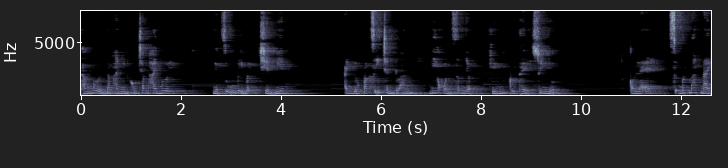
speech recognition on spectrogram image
tháng 10 năm 2020, Nhật Dũng bị bệnh triển miên anh được bác sĩ chẩn đoán vi khuẩn xâm nhập khiến cơ thể suy nhược. Có lẽ sự mất mát này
